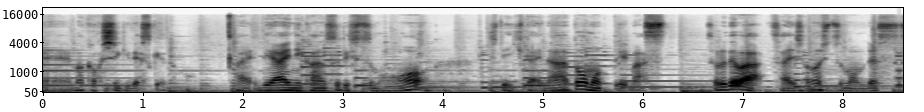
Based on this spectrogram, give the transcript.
えー、まか不思議ですけれども、はい、出会いに関する質問をしていきたいなと思っています。それでは最初の質問です。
